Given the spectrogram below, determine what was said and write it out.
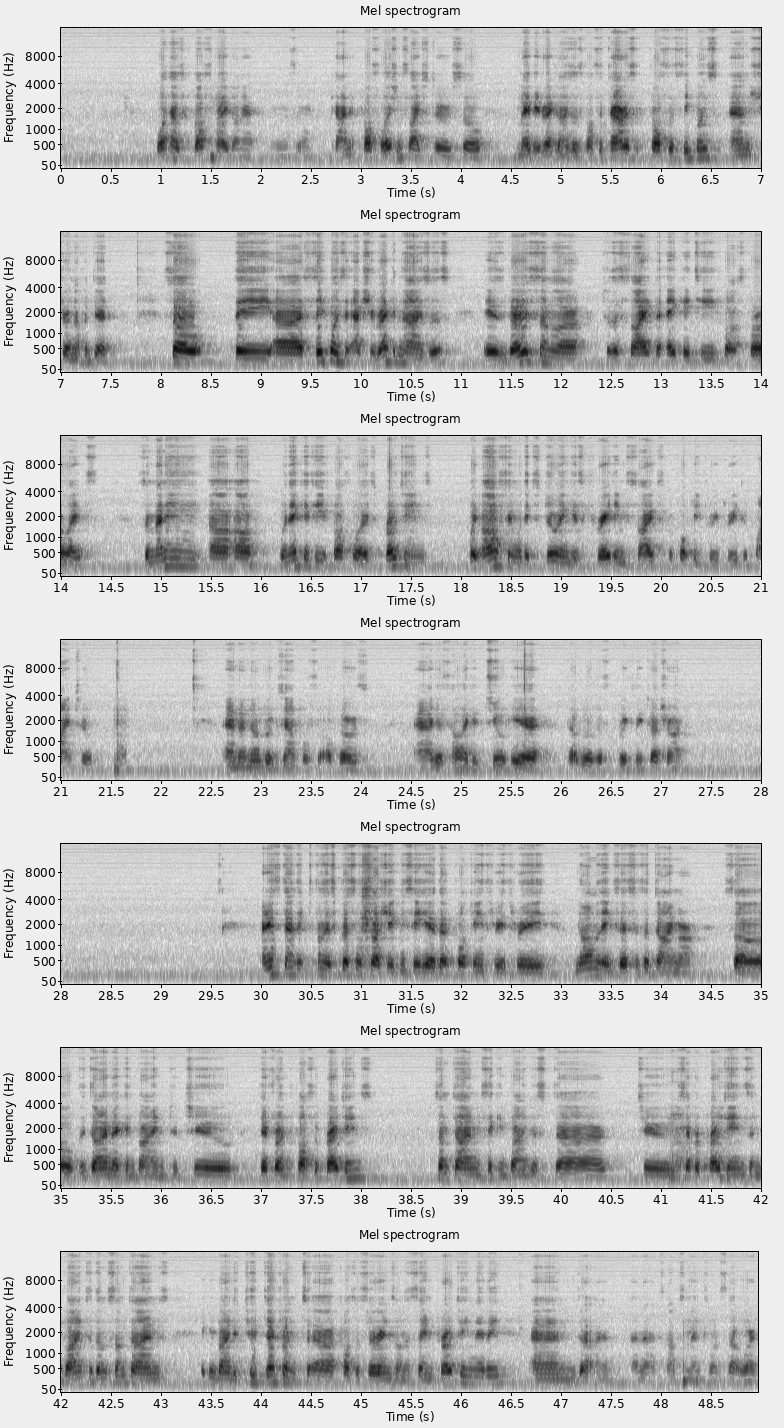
what has phosphate on it? kind of phosphorylation sites do. So maybe it recognizes phosphosequence, and sure enough, it did. So the uh, sequence it actually recognizes is very similar to the site that AKT phosphorylates. So many uh, of, when AKT phosphorylates proteins, quite often what it's doing is creating sites for 1433 to bind to. And a number of examples of those. And I just highlighted two here that we'll just briefly touch on. And incidentally, from this crystal structure, you can see here that 1433 normally exists as a dimer. So the dimer can bind to two different phosphoproteins. Sometimes it can bind just uh, two separate proteins and bind to them. Sometimes it can bind to two different uh, phosphoserines on the same protein, maybe, and, uh, and, and have some influence that way.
